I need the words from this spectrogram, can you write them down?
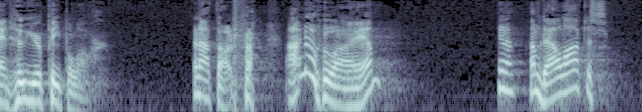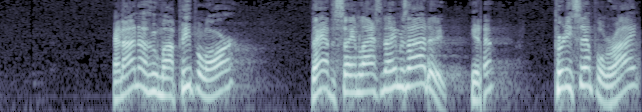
and who your people are. And I thought, I know who I am. You know, I'm Dow Loftus. And I know who my people are. They have the same last name as I do, you know? Pretty simple, right?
